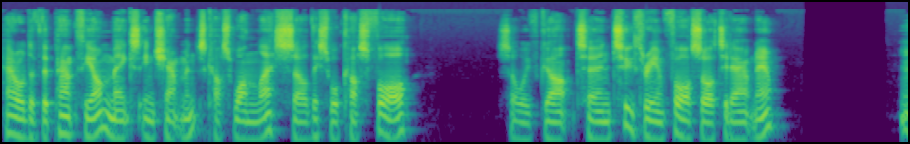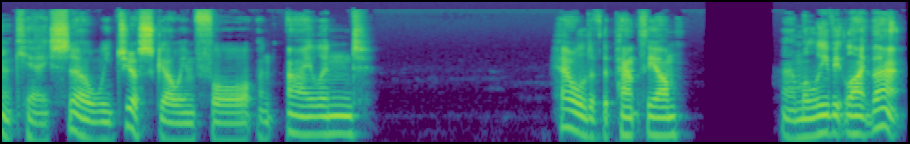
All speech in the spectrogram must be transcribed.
Herald of the Pantheon makes enchantments cost one less, so this will cost four. So we've got turn two, three, and four sorted out now. Okay, so we just go in for an island. Herald of the Pantheon. And we'll leave it like that.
